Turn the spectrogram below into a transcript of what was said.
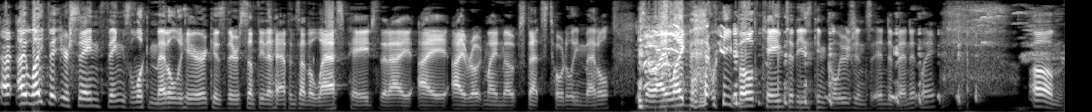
I, I like that you're saying things look metal here because there's something that happens on the last page that I, I, I wrote in my notes that's totally metal. So I like that we both came to these conclusions independently. Um,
